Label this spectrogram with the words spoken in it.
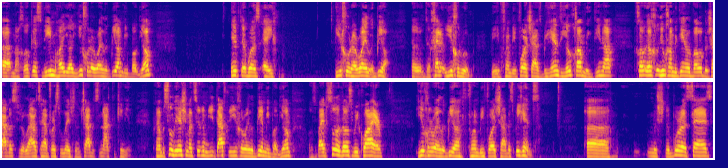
uh. Vim Haya Yichul Bibod Yom. If there was a Yichul Roy Lebia, the Cheder Yichul room from before Shabbos begins, the Yucham Medina. Yucham Medina Levola B'Shabbos, you're allowed to have first relations. Shabbos not the Kenyan. Those require Yichur from before Shabbos begins. Uh, Mishnah Berura says,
